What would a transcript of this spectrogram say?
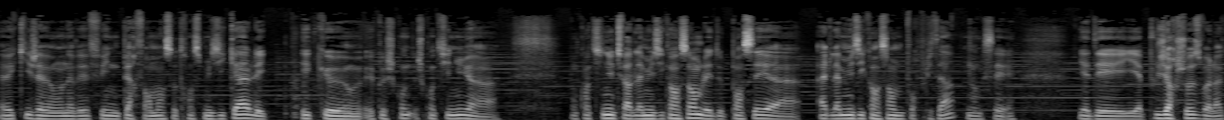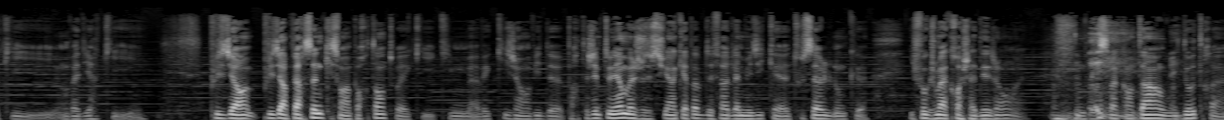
avec qui on avait fait une performance au transmusical et, et que, et que je, je continue à on continue de faire de la musique ensemble et de penser à, à de la musique ensemble pour plus tard. Donc c'est il y a des il y a plusieurs choses voilà qui on va dire qui plusieurs plusieurs personnes qui sont importantes ouais qui, qui avec qui j'ai envie de partager me tenir moi je suis incapable de faire de la musique euh, tout seul donc euh, il faut que je m'accroche à des gens ouais. donc que ce soit Quentin ou d'autres euh.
